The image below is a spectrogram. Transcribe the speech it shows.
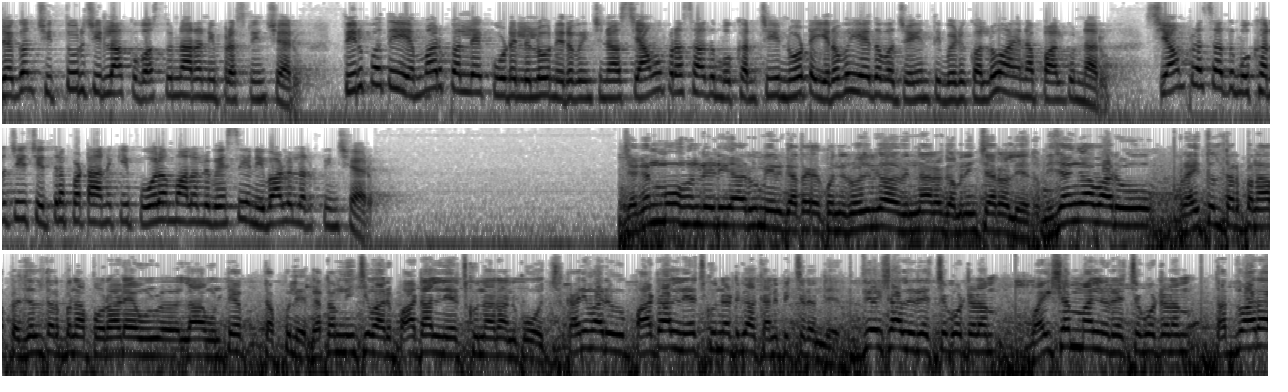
జగన్ చిత్తూరు జిల్లాకు వస్తున్నారని ప్రశ్నించారు. తిరుపతి ఎంఆర్పల్లె కూడలిలో నిర్వహించిన శ్యామప్రసాద్ ముఖర్జీ నూట ఇరవై ఐదవ జయంతి వేడుకల్లో ఆయన పాల్గొన్నారు. శ్యాంప్రసాద్ ముఖర్జీ చిత్రపటానికి పూలమాలలు వేసి నివాళులర్పించారు. జగన్మోహన్ రెడ్డి గారు మీరు గత కొన్ని రోజులుగా విన్నారో గమనించారో లేదు. నిజంగా వారు రైతుల తరపున ప్రజల తరపున పోరాడేలా ఉంటే తప్పులేదు గతం నుంచి వారు పాఠాలు నేర్చుకున్నారు అనుకోవచ్చు. కానీ వారు పాఠాలు నేర్చుకున్నట్టుగా కనిపించడం లేదు. ఉద్దేశాలు రెచ్చగొట్టడం వైషమ్యాలను రెచ్చగొట్టడం తద్వారా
